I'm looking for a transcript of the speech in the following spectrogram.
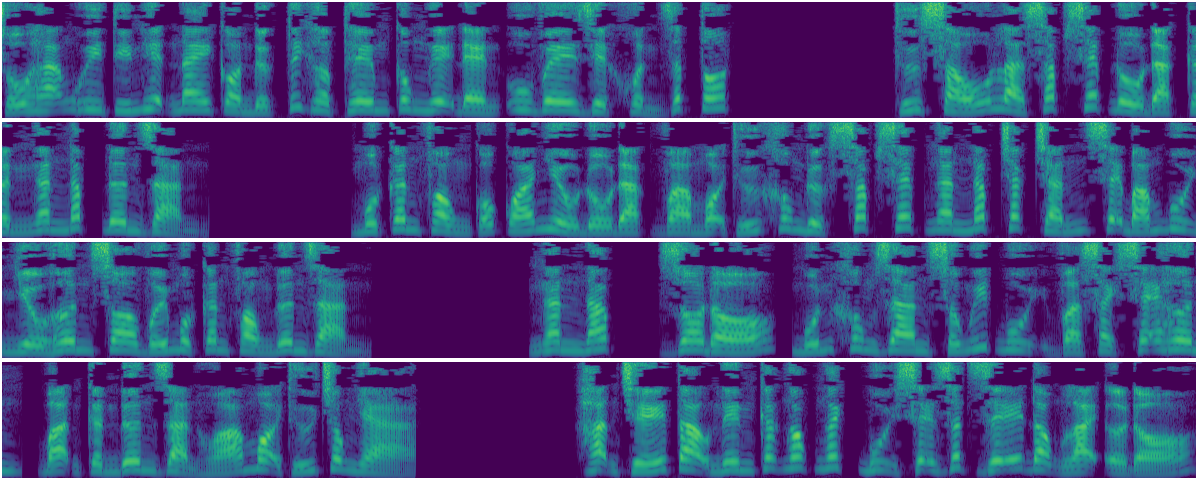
số hãng uy tín hiện nay còn được tích hợp thêm công nghệ đèn UV diệt khuẩn rất tốt. Thứ sáu là sắp xếp đồ đạc cần ngăn nắp đơn giản. Một căn phòng có quá nhiều đồ đạc và mọi thứ không được sắp xếp ngăn nắp chắc chắn sẽ bám bụi nhiều hơn so với một căn phòng đơn giản. Ngăn nắp, do đó, muốn không gian sống ít bụi và sạch sẽ hơn, bạn cần đơn giản hóa mọi thứ trong nhà. Hạn chế tạo nên các ngóc ngách bụi sẽ rất dễ động lại ở đó.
